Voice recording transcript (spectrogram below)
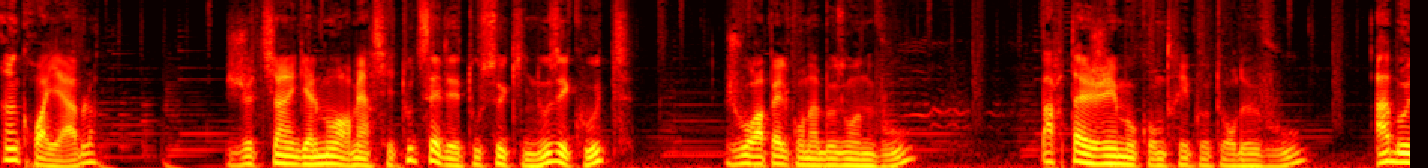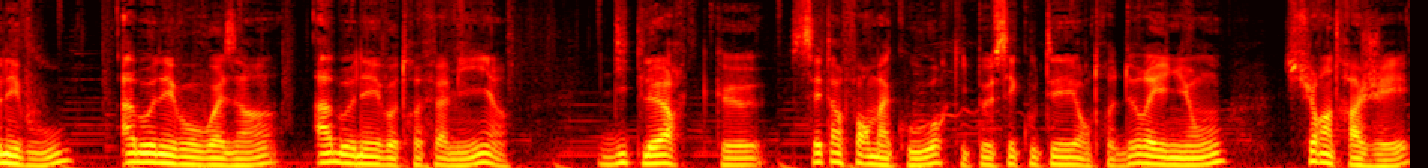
incroyable. Je tiens également à remercier toutes celles et tous ceux qui nous écoutent. Je vous rappelle qu'on a besoin de vous. Partagez Mot Trip autour de vous. Abonnez-vous. Abonnez vos voisins. Abonnez votre famille. Dites-leur que c'est un format court qui peut s'écouter entre deux réunions, sur un trajet.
